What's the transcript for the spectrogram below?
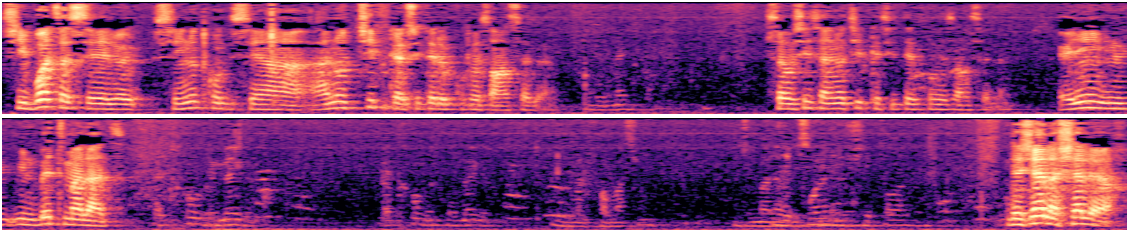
Si boîte, ça c'est le, c'est une autre, c'est un, un, autre type qu'a cité le professeur. Ça aussi c'est un autre type qu'a cité le professeur. Et une, une, une bête malade. Déjà la chaleur.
